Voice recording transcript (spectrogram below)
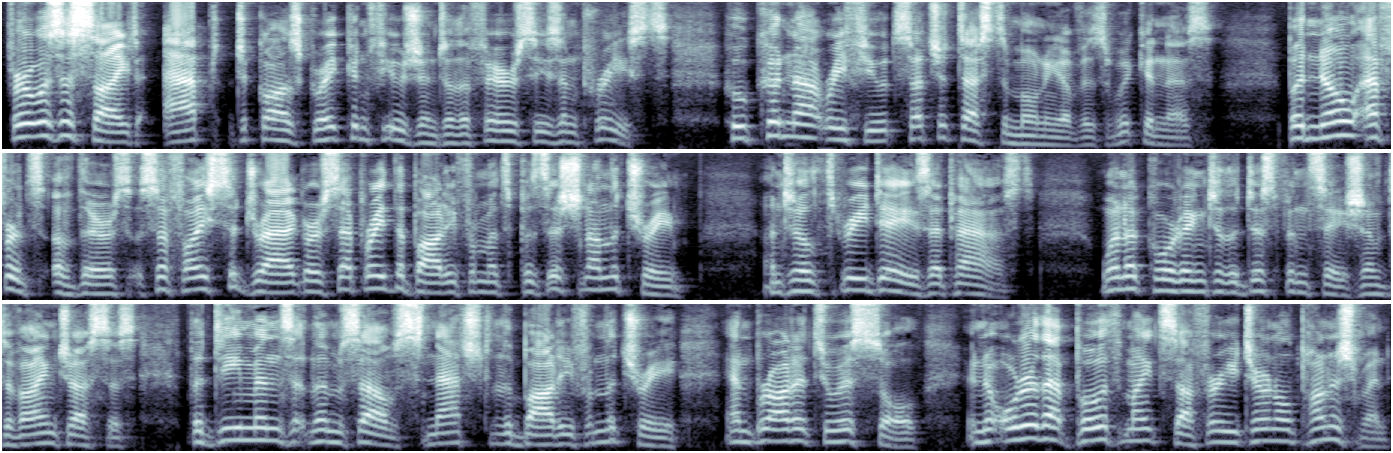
for it was a sight apt to cause great confusion to the Pharisees and priests, who could not refute such a testimony of his wickedness. But no efforts of theirs sufficed to drag or separate the body from its position on the tree until three days had passed when, according to the dispensation of divine justice, the demons themselves snatched the body from the tree and brought it to his soul, in order that both might suffer eternal punishment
